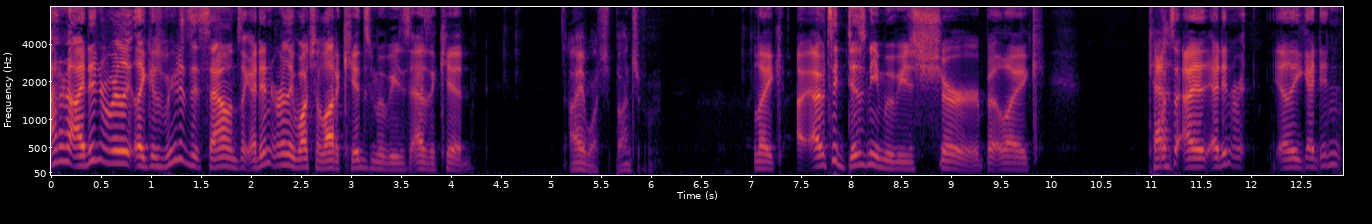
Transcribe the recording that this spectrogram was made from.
I don't know. I didn't really like as weird as it sounds. Like I didn't really watch a lot of kids movies as a kid. I watched a bunch of them. Like I, I would say Disney movies, sure, but like Cat- I I didn't re- like I didn't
